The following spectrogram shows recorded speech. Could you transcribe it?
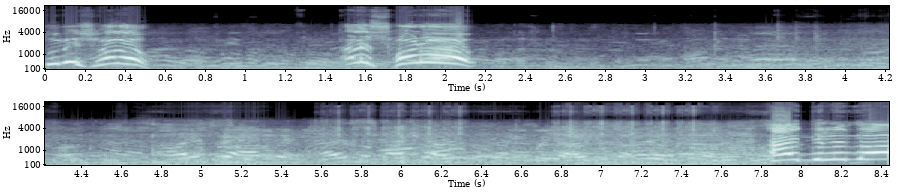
তুমি সরো! আরে সরো! এই দিলীপ দা!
